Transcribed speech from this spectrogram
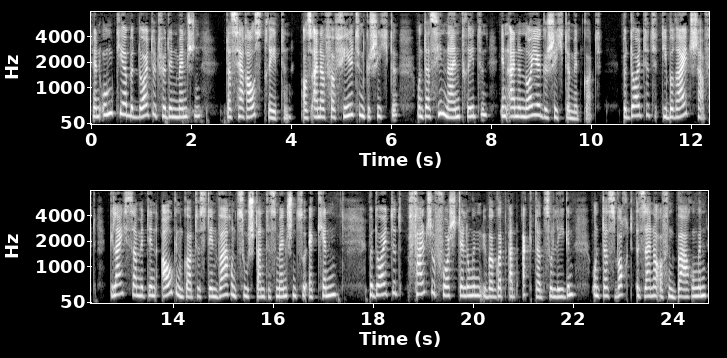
Denn Umkehr bedeutet für den Menschen das Heraustreten aus einer verfehlten Geschichte und das Hineintreten in eine neue Geschichte mit Gott, bedeutet die Bereitschaft, gleichsam mit den Augen Gottes den wahren Zustand des Menschen zu erkennen, bedeutet falsche Vorstellungen über Gott ad acta zu legen und das Wort seiner Offenbarungen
